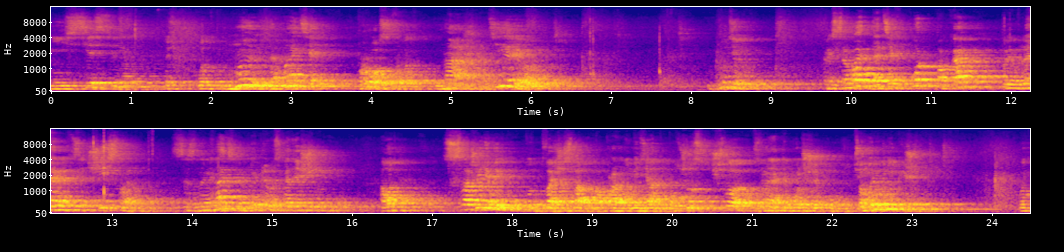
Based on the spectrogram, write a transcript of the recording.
неестественным. То есть вот мы давайте просто вот наше дерево будем рисовать до тех пор, пока появляются числа со знаменателем, не превосходящим. А вот сложили вы тут два числа по правилу медиана, получилось число знаменателя больше, все, мы его не пишем. Вот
